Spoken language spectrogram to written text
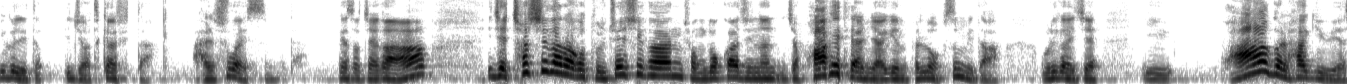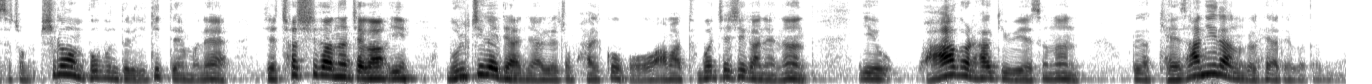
이걸 이제 어떻게 할 수 있다. 알 수가 있습니다. 그래서 제가 이제 첫 시간하고 둘째 시간 정도까지는 이제 화학에 대한 이야기는 별로 없습니다. 우리가 이제 이 과학을 하기 위해서 좀 필요한 부분들이 있기 때문에 이제 첫 시간은 제가 이 물질에 대한 이야기를 좀 할 거고 아마 두 번째 시간에는 이 과학을 하기 위해서는 우리가 계산이라는 걸 해야 되거든요.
